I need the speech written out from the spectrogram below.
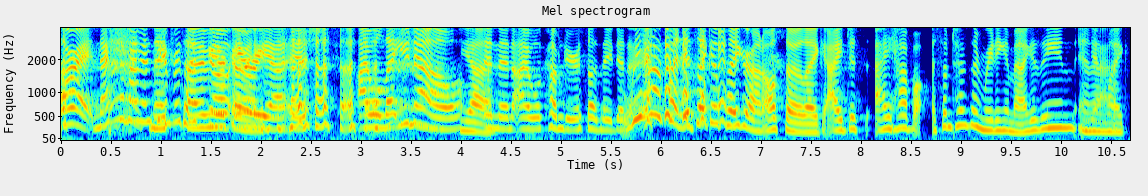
All right, next time I'm in San Francisco area ish, I will let you know. Yeah. and then I will come to your Sunday dinner. We have fun. It's like a playground. Also, like I just, I have. Sometimes I'm reading a magazine, and I'm like,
